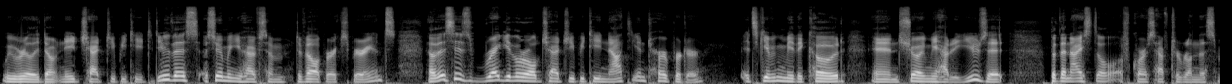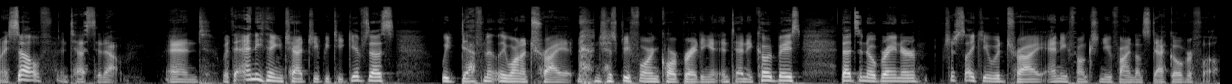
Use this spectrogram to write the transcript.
We really don't need ChatGPT to do this, assuming you have some developer experience. Now, this is regular old ChatGPT, not the interpreter. It's giving me the code and showing me how to use it, but then I still, of course, have to run this myself and test it out. And with anything ChatGPT gives us, we definitely want to try it just before incorporating it into any code base. That's a no-brainer, just like you would try any function you find on Stack Overflow.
